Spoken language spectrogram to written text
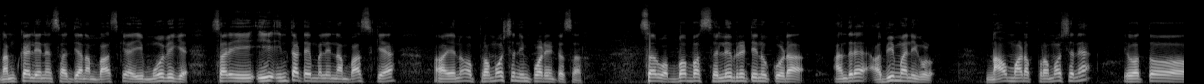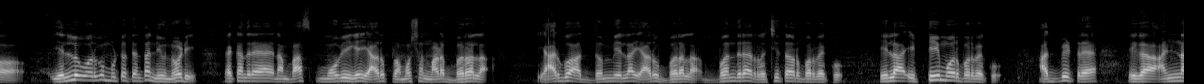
ನಮ್ಮ ಕೈಲಿ ಏನೇನು ಸಾಧ್ಯ ನಮ್ಮ ಬಾಸ್ಗೆ ಈ ಮೂವಿಗೆ ಸರ್ ಈ ಇಂಥ ಟೈಮಲ್ಲಿ ನಮ್ಮ ಬಾಸ್ಗೆ ಏನೋ ಪ್ರಮೋಷನ್ ಇಂಪಾರ್ಟೆಂಟು ಸರ್ ಸರ್ ಒಬ್ಬೊಬ್ಬ ಸೆಲೆಬ್ರಿಟಿನೂ ಕೂಡ ಅಂದರೆ ಅಭಿಮಾನಿಗಳು. ನಾವು ಮಾಡೋ ಪ್ರಮೋಷನೇ ಇವತ್ತು ಎಲ್ಲುವರೆಗೂ ಮುಟ್ಟುತ್ತೆ ಅಂತ ನೀವು ನೋಡಿ. ಯಾಕಂದರೆ ನಮ್ಮ ಬಾಸ್ ಮೂವಿಗೆ ಯಾರೂ ಪ್ರಮೋಷನ್ ಮಾಡೋಕ್ಕೆ ಬರೋಲ್ಲ. ಯಾರಿಗೂ ಆ ದಮ್ಮಿಲ್ಲ ಯಾರೂ ಬರಲ್ಲ. ಬಂದರೆ ರಚಿತ ಅವ್ರು ಬರಬೇಕು. ಇಲ್ಲ, ಈ ಟೀಮ್ ಅವ್ರು ಬರಬೇಕು. ಅದು ಬಿಟ್ಟರೆ ಈಗ ಅಣ್ಣ,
